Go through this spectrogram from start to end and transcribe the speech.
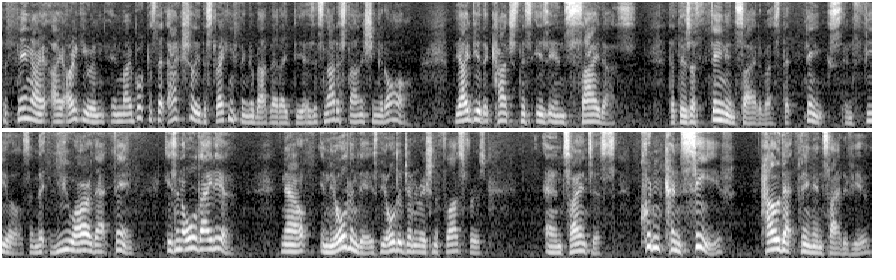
the thing I, I argue in, in my book is that actually the striking thing about that idea is it's not astonishing at all. The idea that consciousness is inside us, that there's a thing inside of us that thinks and feels, and that you are that thing, is an old idea. Now, in the olden days, the older generation of philosophers and scientists couldn't conceive how that thing inside of you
